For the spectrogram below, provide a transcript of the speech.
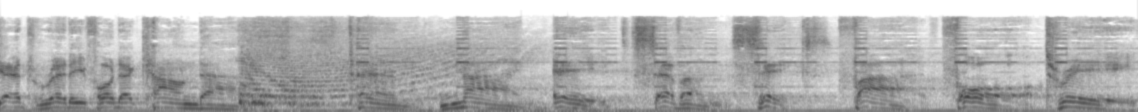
Get ready for the countdown. 10, 9, 8, 7, 6, 5, 4, 3,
